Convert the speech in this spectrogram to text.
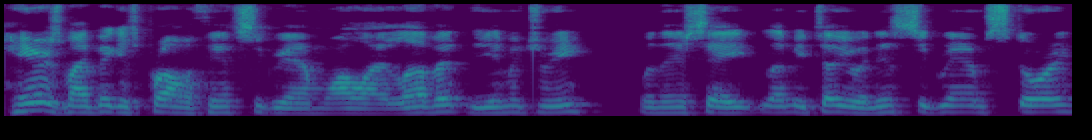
Here's my biggest problem with Instagram. While I love it, the imagery, when they say, let me tell you an Instagram story,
